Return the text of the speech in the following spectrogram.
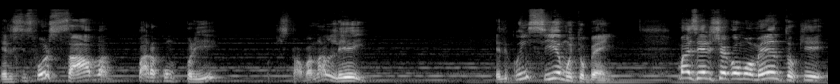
Ele se esforçava para cumprir o que estava na lei. Ele conhecia muito bem. Mas ele chegou um momento que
